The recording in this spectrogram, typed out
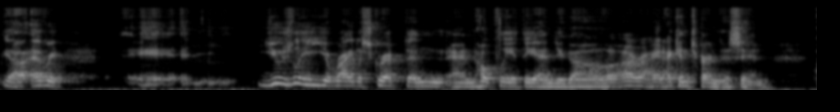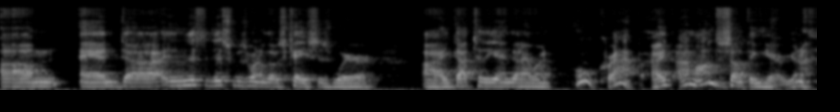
you know, every eh, usually you write a script and and hopefully at the end you go, all right, I can turn this in. Um, and uh, and this this was one of those cases where I got to the end and I went, oh crap, I, I'm onto something here. You know,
